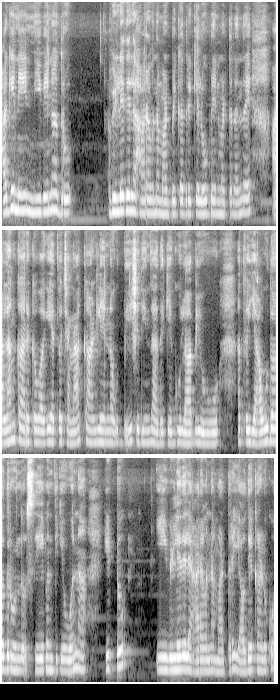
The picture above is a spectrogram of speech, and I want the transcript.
ಹಾಗೆಯೇ ನೀವೇನಾದರೂ ವಿಳ್ಯದೆಲೆ ಹಾರವನ್ನು ಮಾಡಬೇಕಾದ್ರೆ ಕೆಲವೊಬ್ರು ಏನು ಮಾಡ್ತಾರೆ ಅಂದರೆ ಅಲಂಕಾರಿಕವಾಗಿ ಅಥವಾ ಚೆನ್ನಾಗಿ ಕಾಣಲಿ ಅನ್ನೋ ಉದ್ದೇಶದಿಂದ ಅದಕ್ಕೆ ಗುಲಾಬಿ ಹೂವು ಅಥವಾ ಯಾವುದಾದ್ರೂ ಒಂದು ಸೇವಂತಿಗೆ ಹೂವನ್ನು ಇಟ್ಟು ಈ ವಿಳ್ಳೆದೆಲೆ ಹಾರವನ್ನು ಮಾಡ್ತಾರೆ. ಯಾವುದೇ ಕಾರಣಕ್ಕೂ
